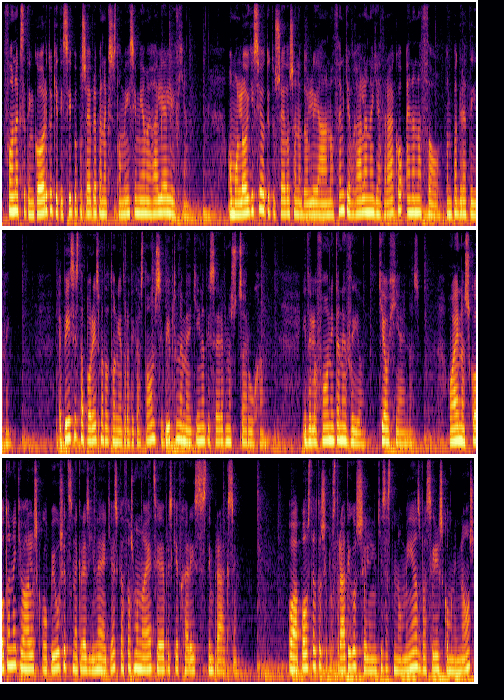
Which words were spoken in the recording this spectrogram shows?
Φώναξε την κόρη του και της είπε πως έπρεπε να ξεστομίσει μια μεγάλη αλήθεια. Ομολόγησε ότι τους έδωσαν εντολή άνωθεν και βγάλανε για δράκο έναν αθώο, τον Παγκρατίδη. Επίσης, τα πορίσματα των ιατροδικαστών συμπίπτουν με εκείνα της έρευνας του Τσαρούχα. Οι δολοφόνοι ήταν δύο, και όχι ένας. Ο ένας σκότωνε και ο άλλος κακοποιούσε τις νεκρές γυναίκες, καθώς μόνο έτσι έβρισκε ευχαρίστηση στην πράξη. Ο απόστρατος υποστράτηγος της ελληνικής αστυνομίας, Βασίλης Κομνηνός,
